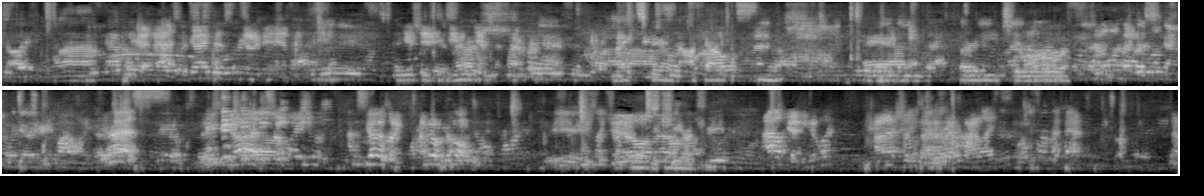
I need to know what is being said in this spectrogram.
Die for lab. Yeah, that's the guy that's gonna get You should Night Spear knockout. And 32. Yes! This guy, somebody, this guy's like, I don't know. He's like, I don't know. I'll get, you know what? I actually I read highlights. It's not. No,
